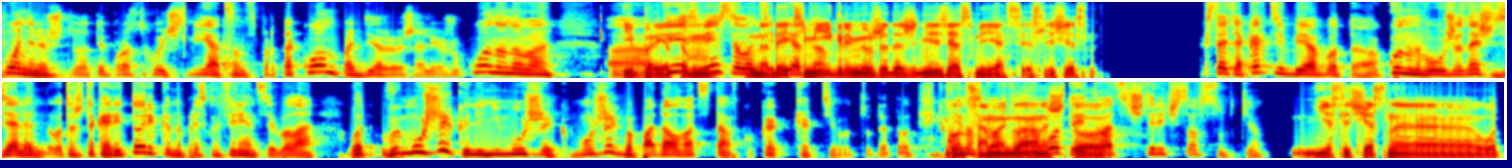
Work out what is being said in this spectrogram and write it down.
Поняли, что ты просто хочешь смеяться над Спартаком, поддерживаешь Олежу Кононова. И а, при этом весело над тебе этими там. играми уже даже нельзя смеяться, если честно. Кстати, а как тебе, вот, а, Кононова уже, знаешь, взяли, вот уже такая риторика на пресс-конференции была, вот, вы мужик или не мужик? Мужик бы подал в отставку. Как, как тебе вот, вот это вот? Кононов самое сказал, главное, работает что... 24 часа в сутки. Если честно, вот,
